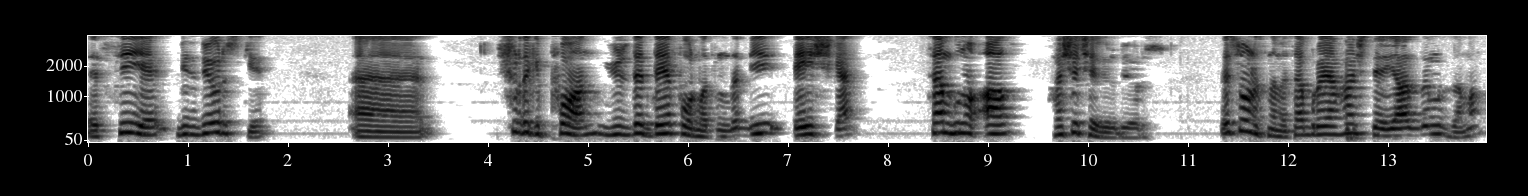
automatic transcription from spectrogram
e, C'ye biz diyoruz ki e, şuradaki puan yüzde D formatında bir değişken. Sen bunu al H'a çevir diyoruz. Ve sonrasında mesela buraya H diye yazdığımız zaman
